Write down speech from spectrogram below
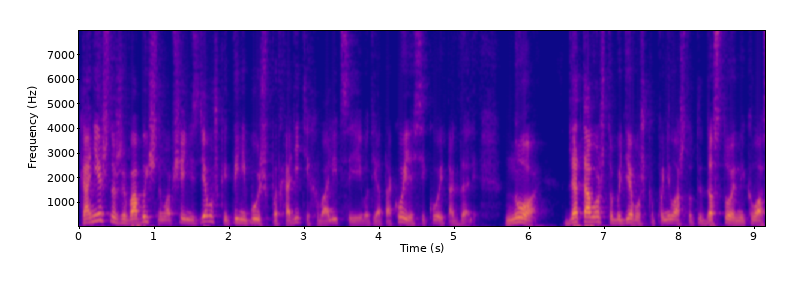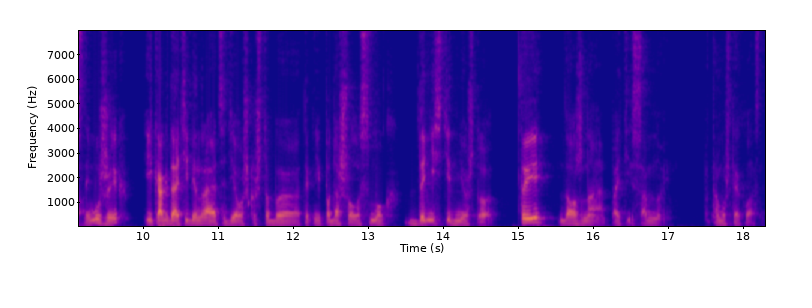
Конечно же, в обычном общении с девушкой ты не будешь подходить и хвалиться ей, вот я такой, я секой и так далее. Но для того, чтобы девушка поняла, что ты достойный, классный мужик, и когда тебе нравится девушка, чтобы ты к ней подошел и смог донести до нее, что ты должна пойти со мной, потому что я классный.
